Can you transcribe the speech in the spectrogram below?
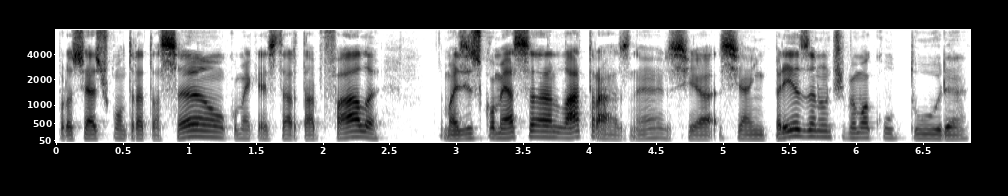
processo de contratação, como é que a startup fala, mas isso começa lá atrás, né? Se a, se a empresa não tiver uma cultura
